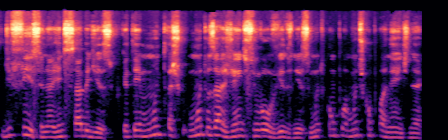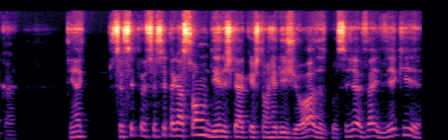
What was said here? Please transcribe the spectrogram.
difícil, né? A gente sabe disso, porque tem muitas, muitos agentes envolvidos nisso, muito, muitos componentes, né, cara? Tem a- se, você, se você pegar só um deles, que é a questão religiosa, você já vai ver que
